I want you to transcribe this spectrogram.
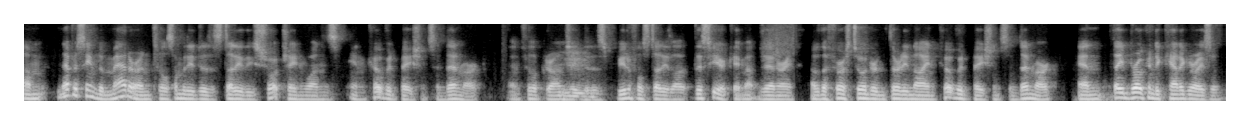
Um, never seemed to matter until somebody did a study of these short chain ones in COVID patients in Denmark. And Philip Grandjean mm. did this beautiful study this year, came out in January, of the first 239 COVID patients in Denmark. And they broke into categories of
